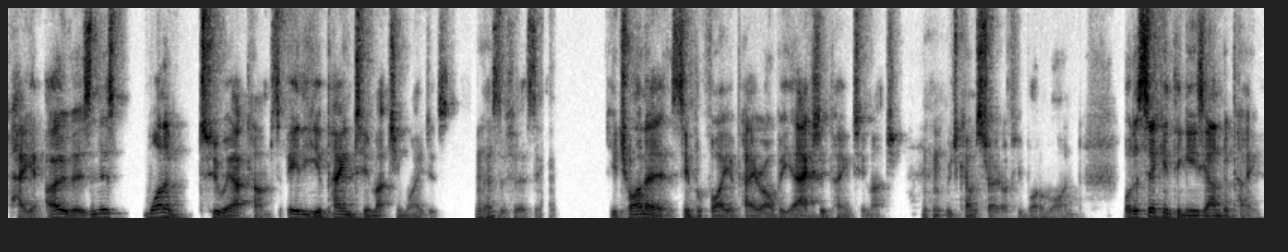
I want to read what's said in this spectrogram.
pay it overs, and there's one of two outcomes: either you're paying too much in wages. Mm-hmm. That's the first thing. You're trying to simplify your payroll, but you're actually paying too much, mm-hmm. which comes straight off your bottom line. Well, the second thing is you're underpaying.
